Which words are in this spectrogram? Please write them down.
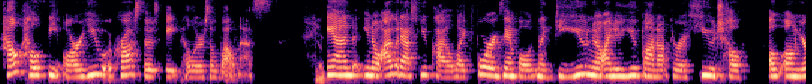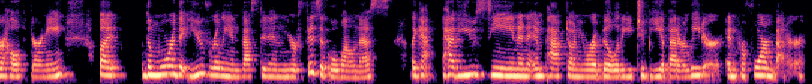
how healthy are you across those eight pillars of wellness. Yep. And, you know, I would ask you, Kyle, like, for example, like, do you know, I know you've gone up through a huge health along your health journey, but the more that you've really invested in your physical wellness, like, have you seen an impact on your ability to be a better leader and perform better?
